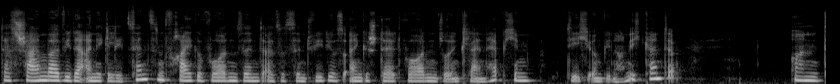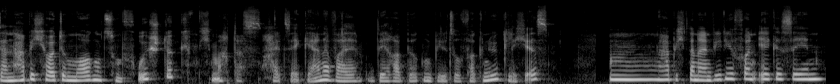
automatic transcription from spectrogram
dass scheinbar wieder einige Lizenzen frei geworden sind. Also sind Videos eingestellt worden, so in kleinen Häppchen, die ich irgendwie noch nicht kannte. Und dann habe ich heute Morgen zum Frühstück, ich mache das halt sehr gerne, weil Vera Birkenbiel so vergnüglich ist, habe ich dann ein Video von ihr gesehen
